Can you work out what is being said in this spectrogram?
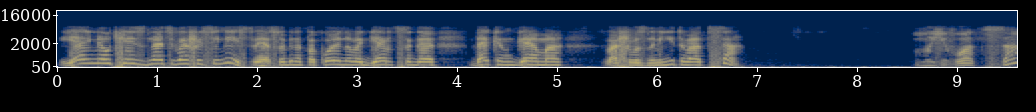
Я имел честь знать ваше семейство, и особенно покойного герцога Бекингема, вашего знаменитого отца. Моего отца?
